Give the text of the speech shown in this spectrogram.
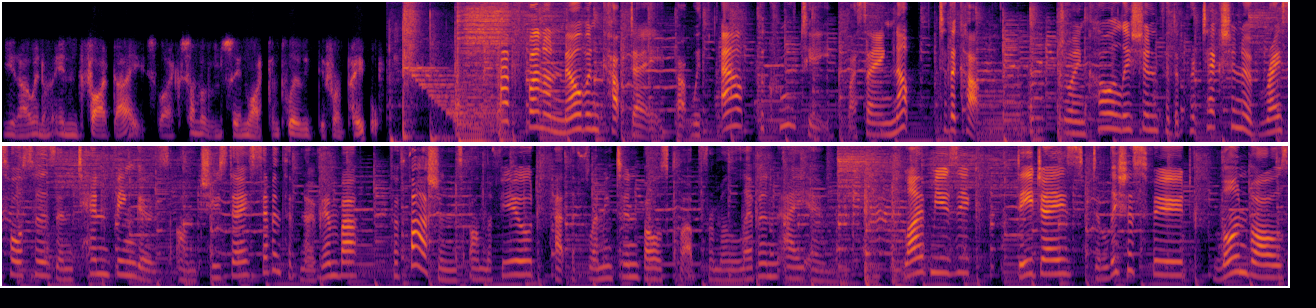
you know, in, in five days. Like some of them seem like completely different people. Have fun on Melbourne Cup Day, but without the cruelty by saying nup to the cup. Join Coalition for the Protection of Racehorses and Ten Fingers on Tuesday, 7th of November for Fashions on the field at the Flemington Bowls Club from 11am. Live music, DJs, delicious food, lawn bowls,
